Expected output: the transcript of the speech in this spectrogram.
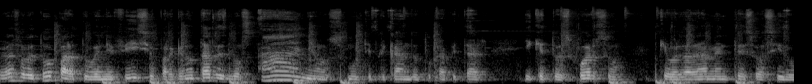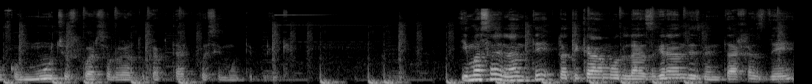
¿verdad? Sobre todo para tu beneficio, para que no tardes los años multiplicando tu capital y que tu esfuerzo que verdaderamente eso ha sido con mucho esfuerzo lograr tu capital, pues se multiplique. Y más adelante platicábamos las grandes ventajas de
